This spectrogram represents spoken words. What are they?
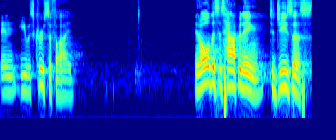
and he was crucified. And all this is happening to Jesus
